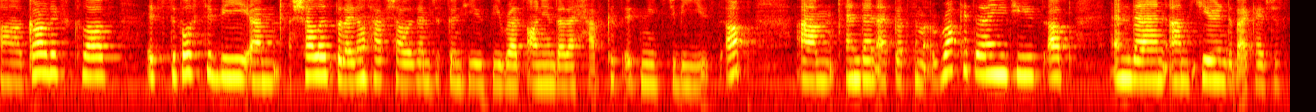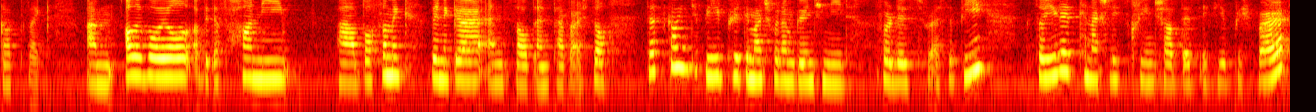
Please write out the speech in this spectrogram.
uh, garlic clove, it's supposed to be um, shallot, but I don't have shallot. I'm just going to use the red onion that I have because it needs to be used up. Um, and then I've got some rocket that I need to use up. And then um, here in the back, I've just got like um, olive oil, a bit of honey, uh, balsamic vinegar and salt and pepper. So that's going to be pretty much what I'm going to need for this recipe. So you guys can actually screenshot this if you prefer.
